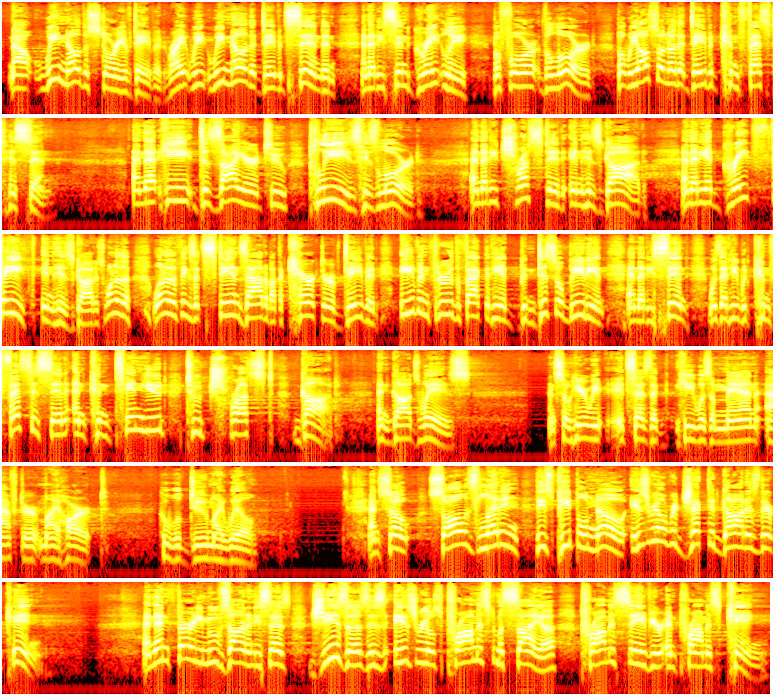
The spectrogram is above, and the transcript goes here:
Now, we know the story of David, right? We, we know that David sinned and, and that he sinned greatly before the Lord. But we also know that David confessed his sin and that he desired to please his Lord and that he trusted in his God and that he had great faith in his God. It's one of the, one of the things that stands out about the character of David, even through the fact that he had been disobedient and that he sinned, was that he would confess his sin and continued to trust God and God's ways. And so here we, it says that he was a man after my heart who will do my will. And so Saul is letting these people know Israel rejected God as their king. And then, third, he moves on and he says, Jesus is Israel's promised Messiah, promised Savior, and promised King.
